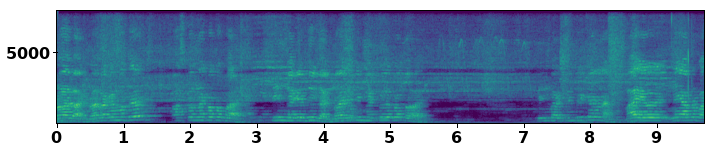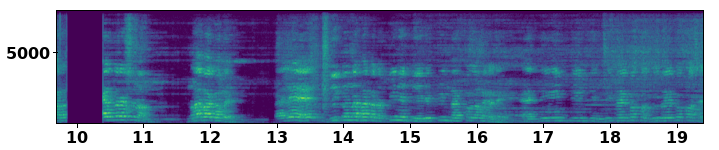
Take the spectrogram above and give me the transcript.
নয় ভাগ। নয় ভাগের মধ্যে পাঁচ কন্যা কত পায়? তিন ভাগের দুই ভাগ। নয় তিন ভাগ করলে কত হয়? তিন ভাগ তিন কেন না? ভাই ওই নিয়ে আমরা বাজার খেয়াল করে শোনো। নয় ভাগ হবে। তাহলে দুই কন্যা ভাগ কত? তিনের দুই। তিন ভাগ করলাম এক, তিন তিন তিন। তিন ভাগে কত? দুই ভাগে কত আছে?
